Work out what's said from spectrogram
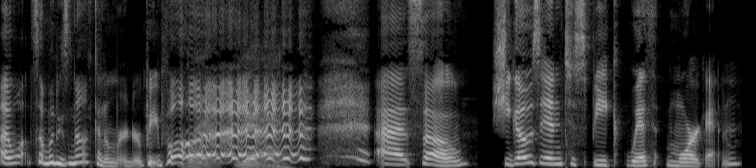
I want someone who's not going to murder people. Yeah. uh, so she goes in to speak with Morgan.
